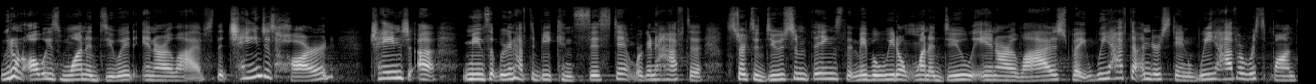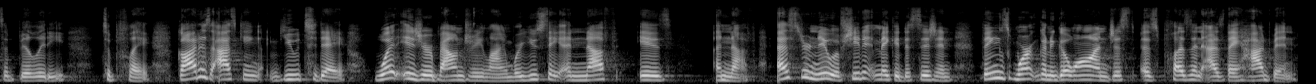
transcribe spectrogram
We don't always want to do it in our lives. That change is hard. Change uh, means that we're going to have to be consistent. We're going to have to start to do some things that maybe we don't want to do in our lives, but we have to understand we have a responsibility to play. God is asking you today, what is your boundary line where you say enough is enough. Esther knew if she didn't make a decision, things weren't going to go on just as pleasant as they had been.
